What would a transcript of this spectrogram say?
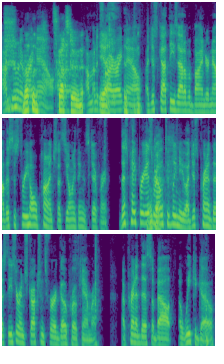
I'm doing it right now. Scott's I'm, doing it. I'm going to try yeah. right now. I just got these out of a binder. Now this is three hole punch. That's the only thing that's different. This paper is okay. relatively new. I just printed this. These are instructions for a GoPro camera. I printed this about a week ago.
